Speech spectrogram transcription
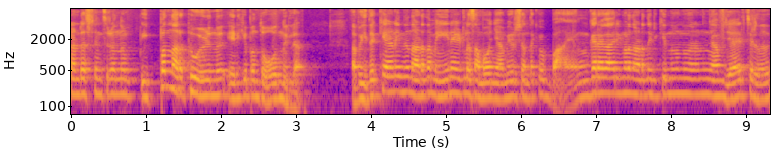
കണ്ടസ്റ്റൻസിനൊന്നും ഇപ്പം നറുക്ക് വീഴുന്ന് എനിക്കിപ്പം തോന്നുന്നില്ല. അപ്പോൾ ഇതൊക്കെയാണ് ഇന്ന് നടന്ന മെയിനായിട്ടുള്ള സംഭവം. ഞാൻ വിചാരിച്ചു എന്തൊക്കെ ഭയങ്കര കാര്യങ്ങൾ നടന്നിരിക്കുന്നു എന്നാണ് ഞാൻ വിചാരിച്ചിരുന്നത്.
